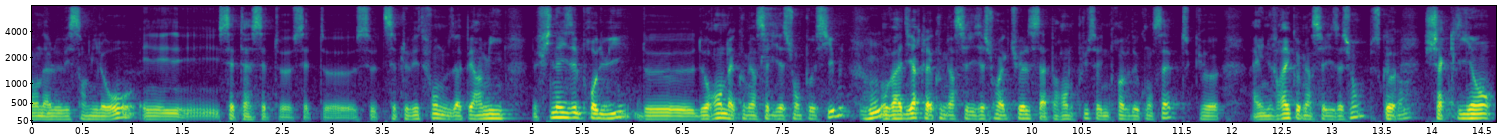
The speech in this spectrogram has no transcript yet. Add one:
On a levé 100 000 euros et cette, cette, cette, cette- cette levée de fonds nous a permis de finaliser le produit, de, de rendre la commercialisation possible. Mhm. On va dire que la commercialisation actuelle s'apparente plus à une preuve de concept qu'à une vraie commercialisation, puisque chaque client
